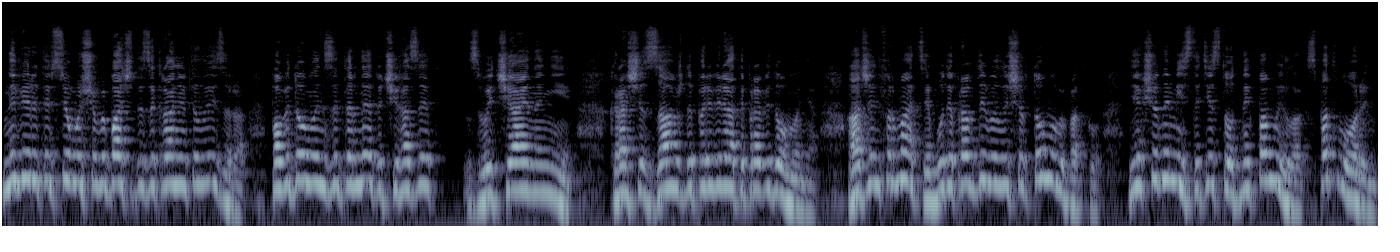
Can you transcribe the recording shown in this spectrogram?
Не вірити всьому, що ви бачите з екранів телевізора, повідомлень з інтернету чи газет? Звичайно, ні. Краще завжди перевіряти повідомлення, адже інформація буде правдивою лише в тому випадку, якщо не містить істотних помилок, спотворень,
